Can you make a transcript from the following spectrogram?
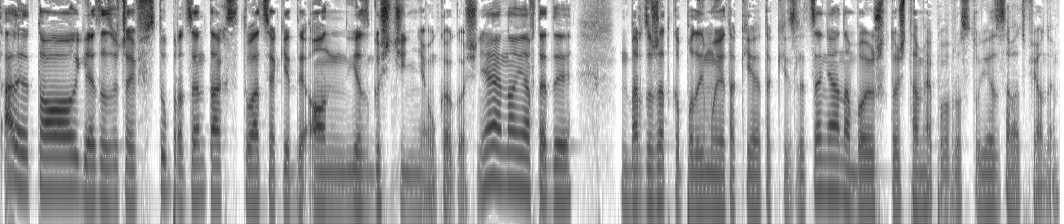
ale to jest zazwyczaj w 100% sytuacja, kiedy on jest gościnnie u kogoś, nie? No ja wtedy bardzo rzadko podejmuję takie, takie zlecenia, no bo już ktoś tam jak po prostu jest załatwiony.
